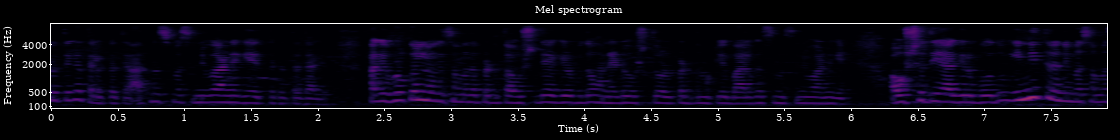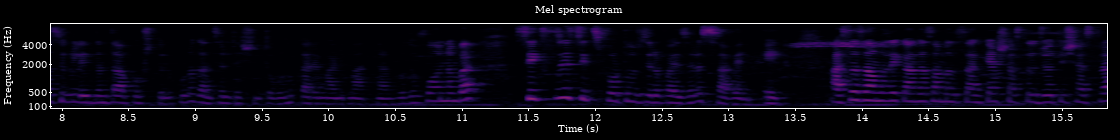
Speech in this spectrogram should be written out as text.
ಪ್ರತಿಗೆ ತಲೆ ಪ್ರತಿಗೆ ಆತ್ಮ ಸಮಸ್ಯೆ ನಿವಾರಣೆಗೆ ಇರ್ತಕ್ಕಂಥದ್ದಾಗಿದೆ. ಹಾಗೆ ಹುಡುಕಲ್ ನೋವಿಗೆ ಸಂಬಂಧಪಟ್ಟ ಔಷಧಿ ಆಗಿರ್ಬೋದು, ಹನ್ನೆರಡು ವರ್ಷದ ಒಳಪಟ್ಟ ಮಕ್ಕಳಿಗೆ ಬಾಲಕ ಸಮಸ್ಯೆ ನಿವಾರಣೆಗೆ ಔಷಧಿ ಆಗಿರ್ಬೋದು, ಇನ್ನಿತರ ನಿಮ್ಮ ಸಮಸ್ಯೆಗಳು ಪಕ್ಷದಲ್ಲೂ ಕೂಡ ಕನ್ಸಲ್ಟೇಷನ್ ತಗೊಂಡು ಕರೆ ಮಾಡಿ ಮಾತನಾಡಬಹುದು phone number six three six four two zero five zero seven eight ಸಾಮುದ್ರಿಕ ಅಂಗ ಸಂಬಂಧ ಸಂಖ್ಯಾಶಾಸ್ತ್ರ ಜ್ಯೋತಿಶಾಸ್ತ್ರ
